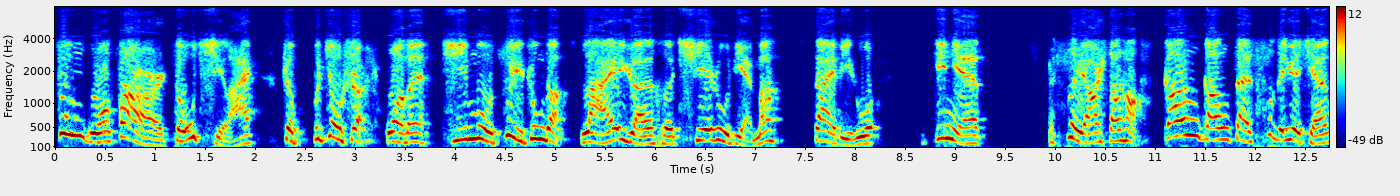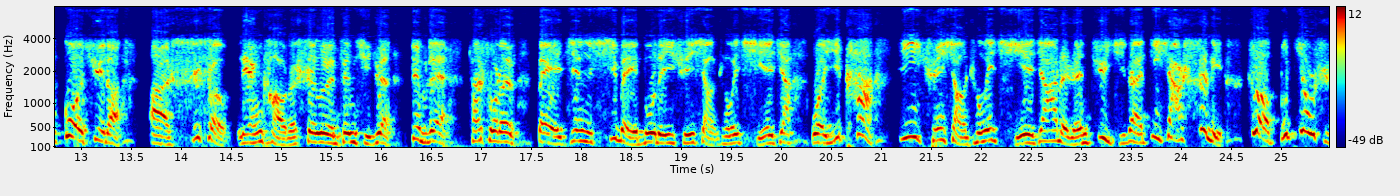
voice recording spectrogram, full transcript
中国范儿走起来。这不就是我们题目最终的来源和切入点吗？再比如，今年四月二十三号。刚刚在四个月前过去的啊，十省联考的申论真题卷，对不对？他说的北京西北部的一群想成为企业家，我一看，一群想成为企业家的人聚集在地下室里，这不就是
